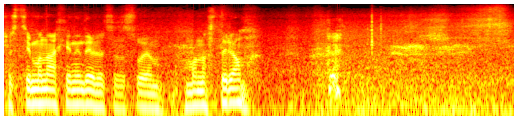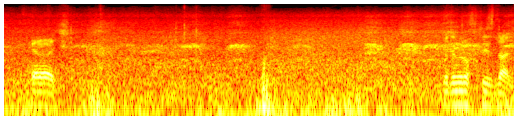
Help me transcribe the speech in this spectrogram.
Щось ці монахи не дивляться за своїм монастирем. Коротше. Будемо рухатись далі.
